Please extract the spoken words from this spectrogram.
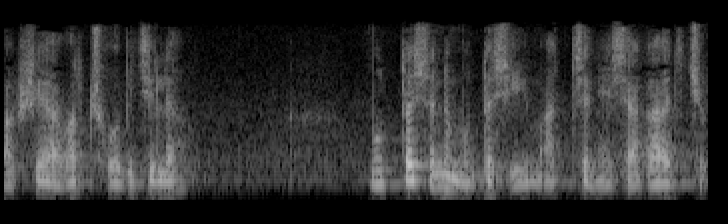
പക്ഷെ അവർ ക്ഷോഭിച്ചില്ല. മുത്തശ്ശനും മുത്തശ്ശിയും അച്ഛനെ ശകാരിച്ചു.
